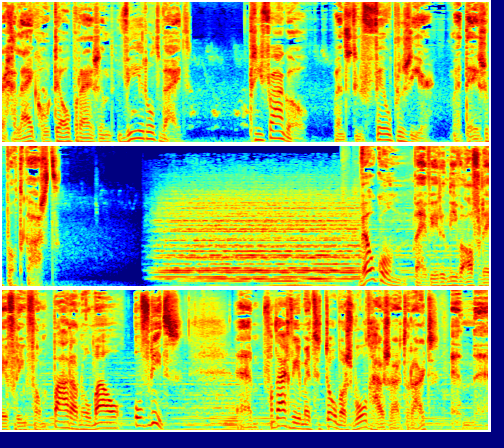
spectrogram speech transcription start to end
Vergelijk hotelprijzen wereldwijd. Trivago wenst u veel plezier met deze podcast. Welkom bij weer een nieuwe aflevering van Paranormaal of Niet. Ehm, vandaag weer met Thomas Wolthuis uiteraard. En eh,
